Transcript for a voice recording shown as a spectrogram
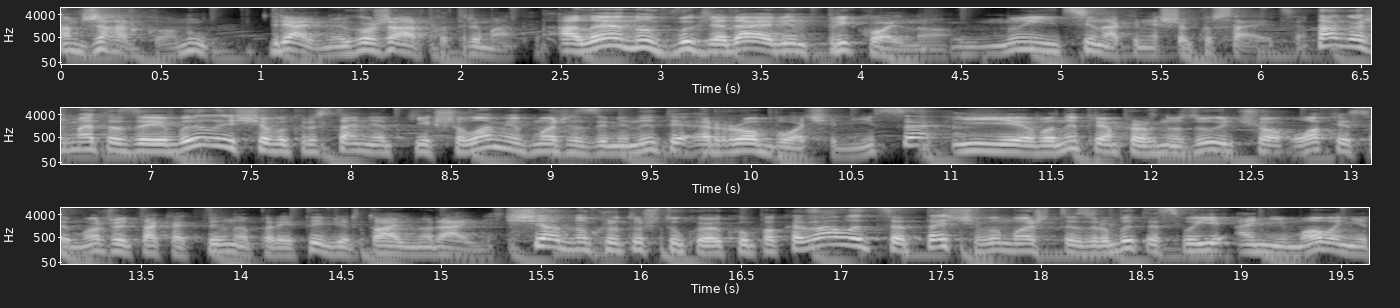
там жарко. Ну реально його жарко тримати. Але ну виглядає він прикольно. Ну і ціна, звісно, кусається. Також мета заявили, що використання таких шоломів може замінити робоче місце, і вони прям прогнозують, що офіси можуть так активно перейти в віртуальну реальність. Ще одну круту штуку, яку показали, це те, що ви можете зробити свої анімовані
